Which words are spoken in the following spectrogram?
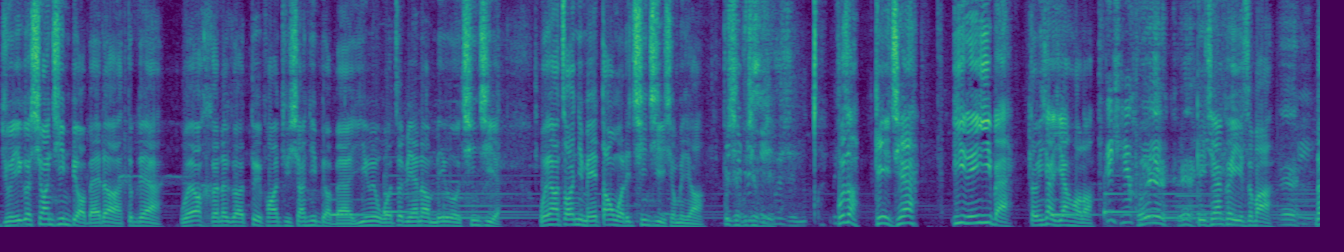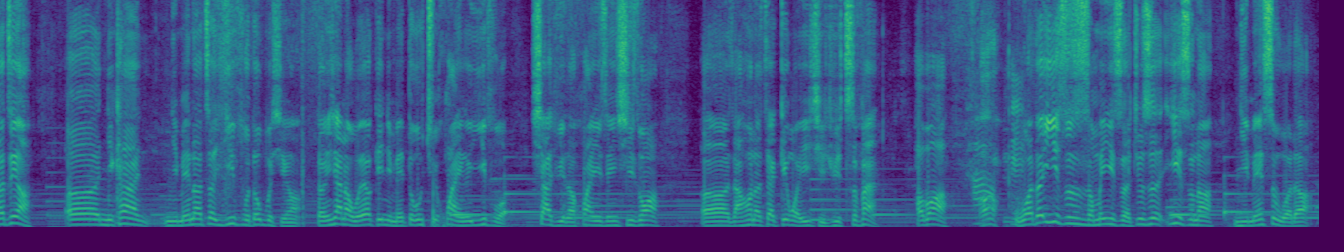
有一个相亲表白的，对不对？我要和那个对方去相亲表白，因为我这边呢没有亲戚，我想找你们当我的亲戚，行不行？不行不行不行，不是给钱，一人一百，等一下演好了。给钱可以可以。给钱可以是吧？嗯。那这样，呃，你看你们呢这衣服都不行，等一下呢我要给你们都去换一个衣服，下去呢换一身西装，呃，然后呢再跟我一起去吃饭，好不好？好。我的意思是什么意思？就是意思呢，你们是我的，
